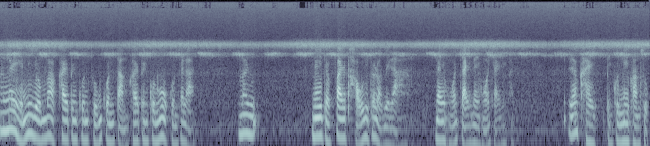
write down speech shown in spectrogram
มันไม่เห็นนิยมว่าใครเป็นคนสูงคนต่ำใครเป็นคนโง่คนฉลาดไม่มีแต่ไฟเผาอยู่ตลอดเวลา ในหัวใจในหัวใจด้วยกันแล้วใครเป็นคนมีความสุข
